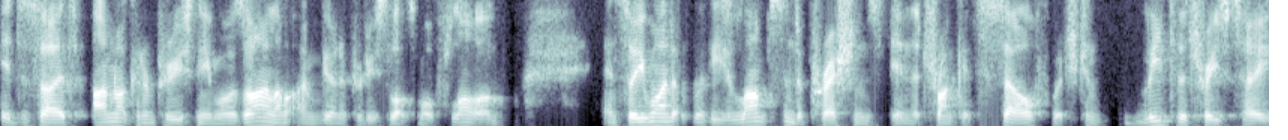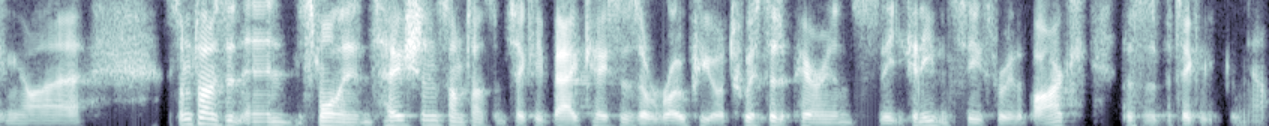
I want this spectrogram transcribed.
it decides, I'm not going to produce any more xylem, I'm going to produce lots more phloem. And so you wind up with these lumps and depressions in the trunk itself, which can lead to the tree taking on a sometimes in, small indentation, sometimes in particularly bad cases, a ropey or twisted appearance that you can even see through the bark. This is a particularly you know,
